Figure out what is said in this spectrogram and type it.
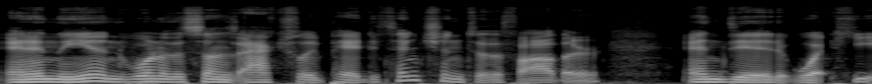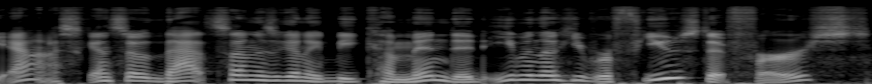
And in the end, one of the sons actually paid attention to the father and did what he asked. And so that son is going to be commended, even though he refused at first.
